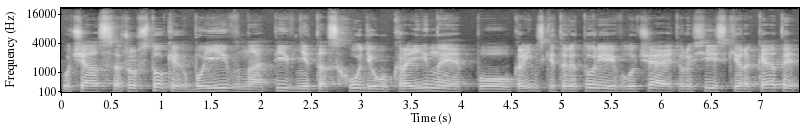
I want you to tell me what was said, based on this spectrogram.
у час жорстоких боїв на півдні та сході України. По українській території влучають російські ракети,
